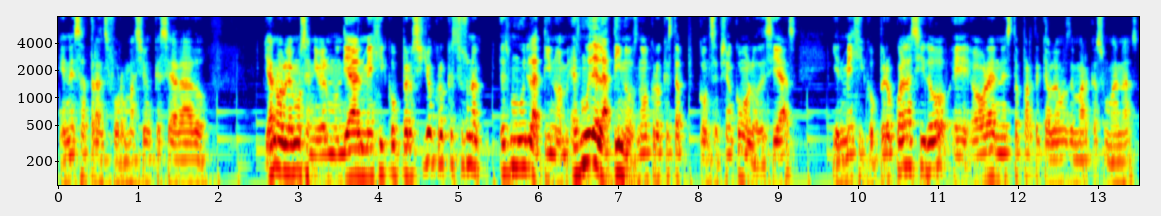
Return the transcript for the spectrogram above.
en esa transformación que se ha dado ya no hablemos a nivel mundial, México, pero sí yo creo que esto es, una, es muy latino, es muy de latinos, ¿no? Creo que esta concepción, como lo decías, y en México. Pero ¿cuál ha sido, eh, ahora en esta parte que hablamos de marcas humanas,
